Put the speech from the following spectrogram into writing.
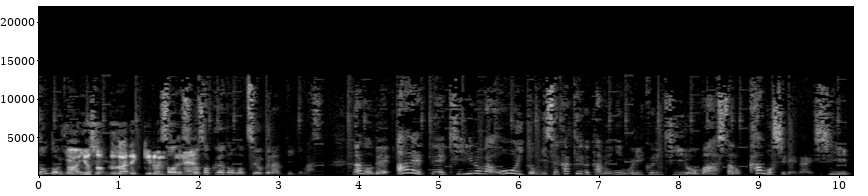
どんどんゲームあ、予測ができるんですね。そうです。予測がどんどん強くなっていきます。なので、あえて黄色が多いと見せかけるために無理くり黄色を回したのかもしれないし、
